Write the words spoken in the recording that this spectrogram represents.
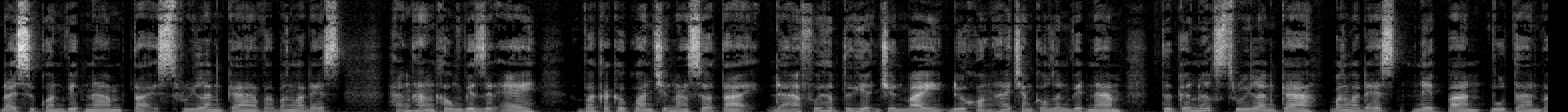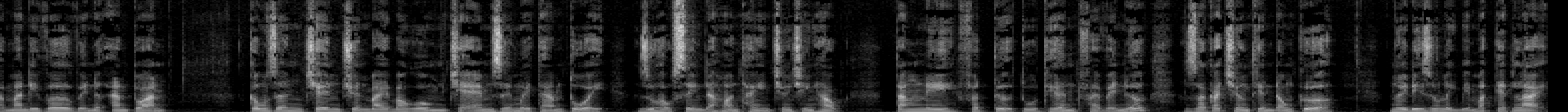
Đại sứ quán Việt Nam tại Sri Lanka và Bangladesh, hãng hàng không Vietjet Air và các cơ quan chức năng sở tại đã phối hợp thực hiện chuyến bay đưa khoảng 200 công dân Việt Nam từ các nước Sri Lanka, Bangladesh, Nepal, Bhutan và Maldives về nước an toàn – Công dân trên chuyến bay bao gồm trẻ em dưới 18 tuổi, du học sinh đã hoàn thành chương trình học, tăng ni, Phật tử tu thiền phải về nước do các trường thiền đóng cửa, người đi du lịch bị mắc kẹt lại,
